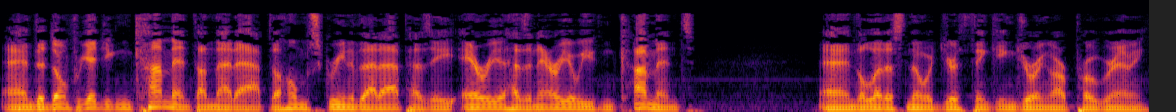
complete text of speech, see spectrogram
And uh, don't forget, you can comment on that app. The home screen of that app has a area has an area where you can comment and let us know what you're thinking during our programming.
